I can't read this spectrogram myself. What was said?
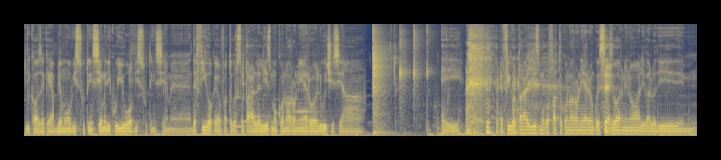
di cose, che abbiamo vissuto insieme, di cui io ho vissuto insieme ed è figo che ho fatto questo parallelismo con Oro Nero e lui ci sia... Ehi, è figo il parallelismo che ho fatto con Oro Nero in questi sì. giorni no? a livello di,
